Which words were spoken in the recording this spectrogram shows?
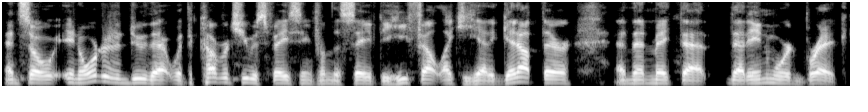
And so in order to do that with the coverage he was facing from the safety, he felt like he had to get up there and then make that that inward break.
